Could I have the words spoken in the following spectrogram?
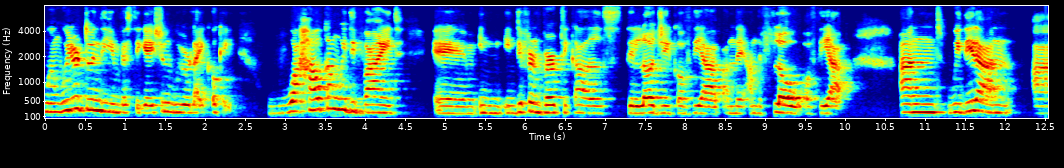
when we were doing the investigation, we were like, okay, wh- how can we divide um, in, in different verticals the logic of the app and the, and the flow of the app? And we did an uh,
